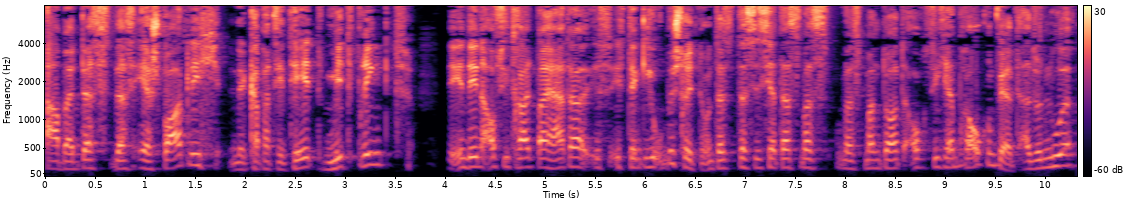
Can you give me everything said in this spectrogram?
Aber dass, dass er sportlich eine Kapazität mitbringt in den Aufsichtsrat bei Hertha ist, ist denke ich, unbestritten. Und das, das ist ja das, was, was man dort auch sicher brauchen wird. Also nur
